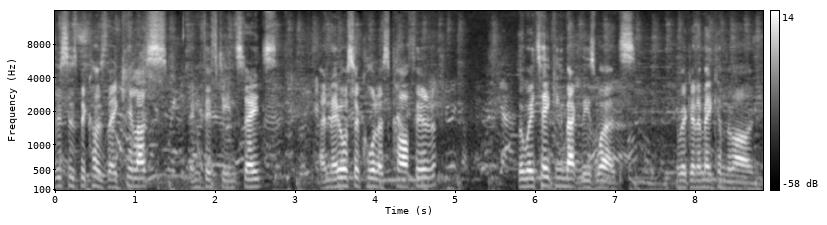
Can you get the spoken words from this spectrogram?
this is because they kill us in 15 states, and they also call us kafir. But we're taking back these words. We're going to make them our own.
